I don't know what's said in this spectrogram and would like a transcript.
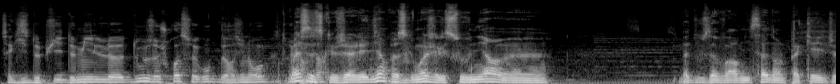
ça existe depuis 2012, je crois, ce groupe Virgin Row. un truc Ouais, c'est ce que j'allais dire parce que moi j'ai le souvenir bah, de vous avoir mis ça dans le package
